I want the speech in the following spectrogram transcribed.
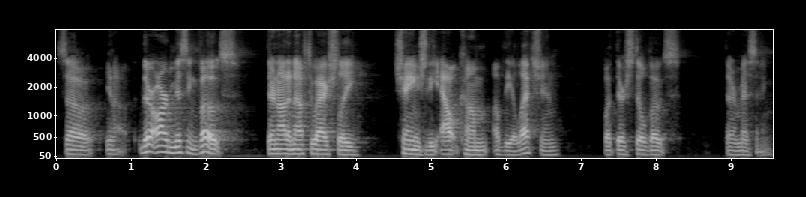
So, you know, there are missing votes. They're not enough to actually change the outcome of the election, but there's still votes that are missing.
